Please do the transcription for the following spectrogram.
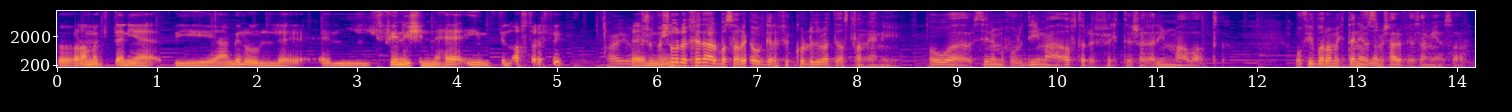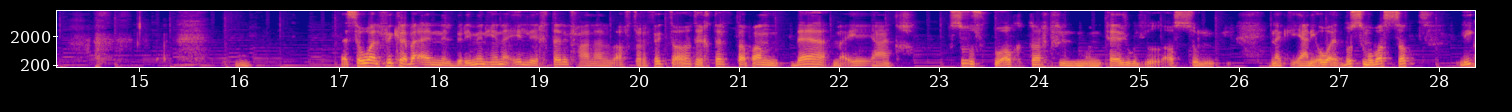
برامج تانية بيعملوا ال- ال finish النهائي في ال After Effects أيوه؟ شغل الخدعه البصرية والجرافيك كله دلوقتي أصلا يعني هو سينما 4 دي مع After Effects شغالين مع بعض. وفي برامج تانية بس. مش عارف أساميها صراحة. بس هو الفكرة بقى إن ال Premiere هنا إيه اللي يختلف على ال After Effects آه تختلف طبعا. ده يعني تخصصه أكتر في المونتاج والقص وال- إنك يعني هو بص مبسط ليك.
